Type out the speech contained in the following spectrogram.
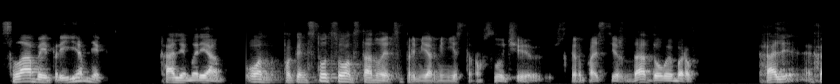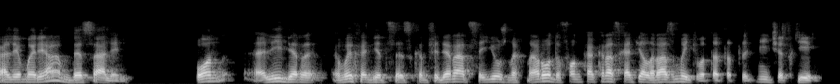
слабый преемник Хали Мариам, он по Конституции он становится премьер-министром в случае скоропостижно, да, до выборов. Хали, Хали Мариам де Салень, он лидер, выходец из конфедерации южных народов, он как раз хотел размыть вот этот этнический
